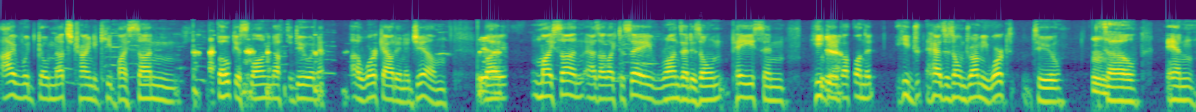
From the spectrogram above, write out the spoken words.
I would go nuts trying to keep my son focused long enough to do an, a workout in a gym, Yeah. but my son, as I like to say, runs at his own pace, and he Yeah. gave up on the. He dr- has his own drum he works to, Mm. so, and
